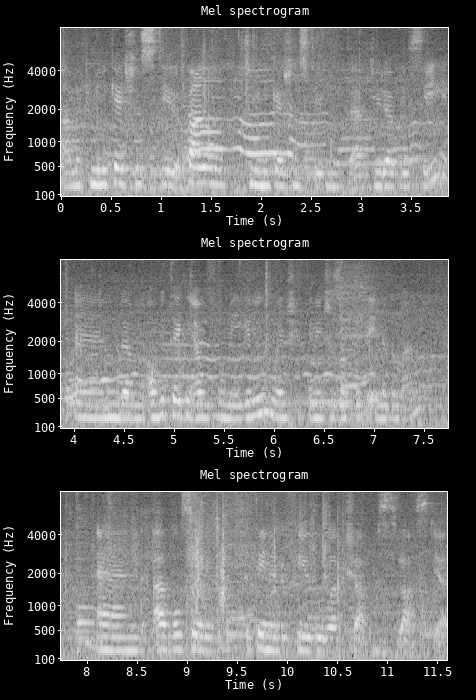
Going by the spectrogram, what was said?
I'm a communication student, final communication student at UWC and um, I'll be taking over from Megan when she finishes up at the end of the month. And I've also attended a few of the workshops last year,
